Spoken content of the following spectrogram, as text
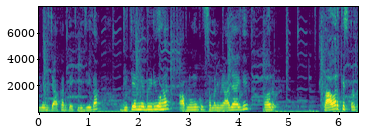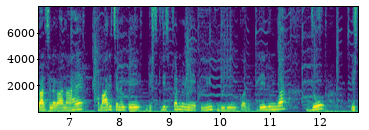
लोग जाकर देख लीजिएगा। डिटेल में वीडियो है, आप लोगों को समझ में आ जाएगी। और फ्लावर किस प्रकार से लगाना है, हमारे चैनल पे डिस्क्रिप्शन में मैं एक लिंक वीडियो का दे दूँगा, जो इस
